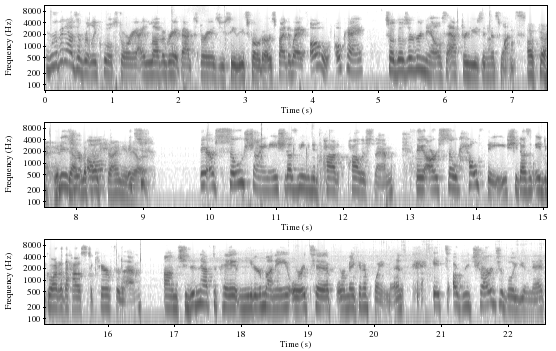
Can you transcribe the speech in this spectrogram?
Ruben has a really cool story. I love a great backstory as you see these photos. By the way, oh, okay. So those are her nails after using this once. Oh, sorry. It is yeah, your look all, how shiny they are. They are so shiny. She doesn't even need to polish them. They are so healthy. She doesn't need to go out of the house to care for them. Um, she didn't have to pay meter money or a tip or make an appointment. It's a rechargeable unit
